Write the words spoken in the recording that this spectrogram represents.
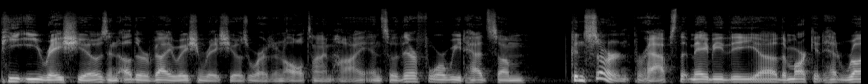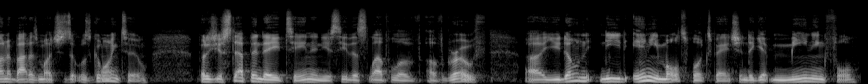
PE ratios and other valuation ratios were at an all-time high, and so therefore we'd had some concern, perhaps, that maybe the uh, the market had run about as much as it was going to. But as you step into 18 and you see this level of, of growth, uh, you don't need any multiple expansion to get meaningful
